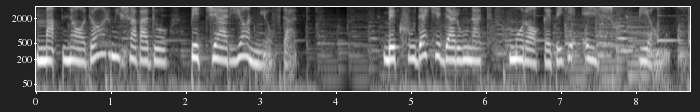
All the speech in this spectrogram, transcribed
معنادار می شود و به جریان می افتد. به کودک درونت مراقبه عشق بیاموز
